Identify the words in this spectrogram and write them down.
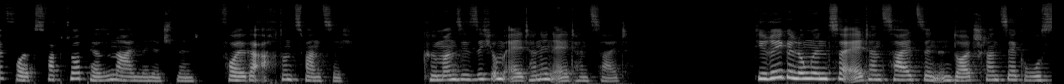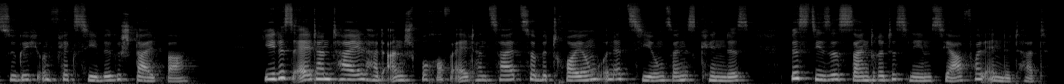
Erfolgsfaktor Personalmanagement Folge 28 Kümmern Sie sich um Eltern in Elternzeit. Die Regelungen zur Elternzeit sind in Deutschland sehr großzügig und flexibel gestaltbar. Jedes Elternteil hat Anspruch auf Elternzeit zur Betreuung und Erziehung seines Kindes, bis dieses sein drittes Lebensjahr vollendet hat.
